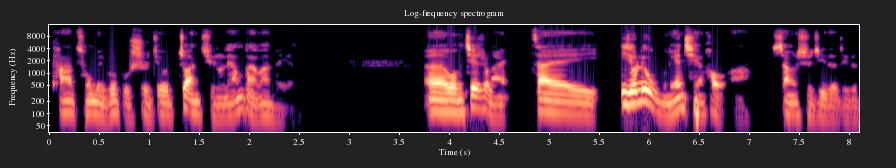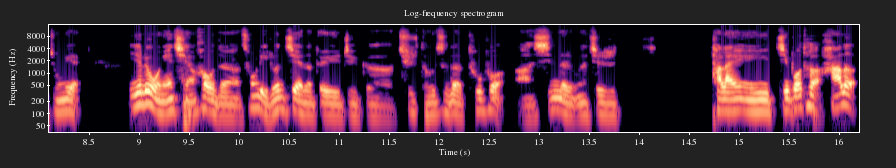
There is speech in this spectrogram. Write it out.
他从美国股市就赚取了两百万美元。呃，我们接着来，在一九六五年前后啊，上个世纪的这个中叶，一九六五年前后的，从理论界的对于这个趋势投资的突破啊，新的其实它来源于吉伯特·哈勒。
